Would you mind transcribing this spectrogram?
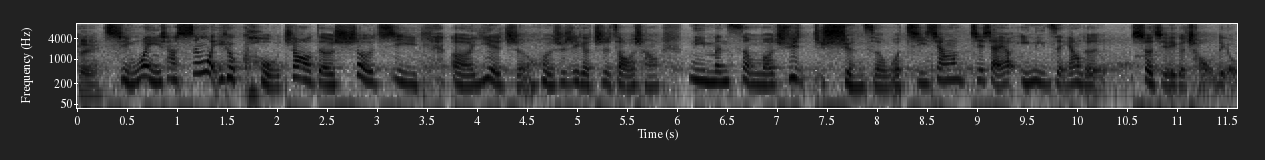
对，请问一下，身为一个口罩的设计呃业者或者是这个制造商，你们怎么去选择我即将接下来要引领怎样的？设计的一个潮流。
